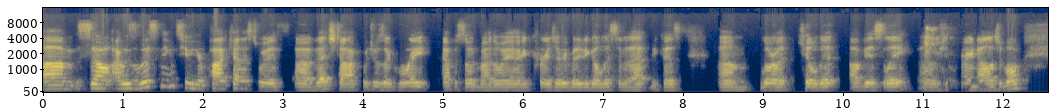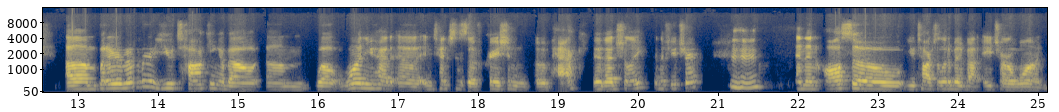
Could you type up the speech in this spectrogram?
um, so I was listening to your podcast with uh, Veg Talk, which was a great episode, by the way. I encourage everybody to go listen to that because um, Laura killed it. Obviously, um, she's very knowledgeable. Um, but I remember you talking about, um, well, one, you had uh, intentions of creation of a PAC eventually in the future. Mm-hmm and then also you talked a little bit about HR1,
